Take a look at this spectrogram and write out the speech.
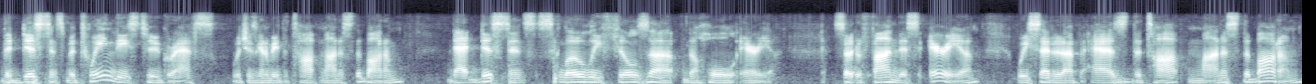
the distance between these two graphs, which is going to be the top minus the bottom, that distance slowly fills up the whole area. So to find this area, we set it up as the top minus the bottom,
